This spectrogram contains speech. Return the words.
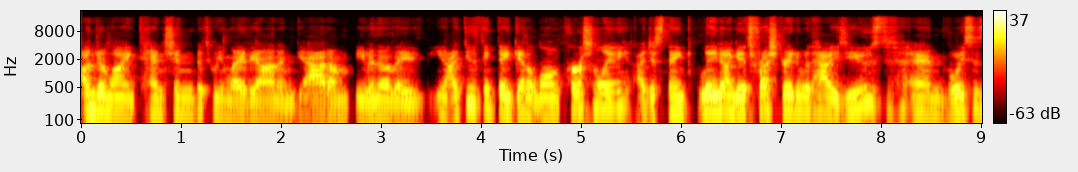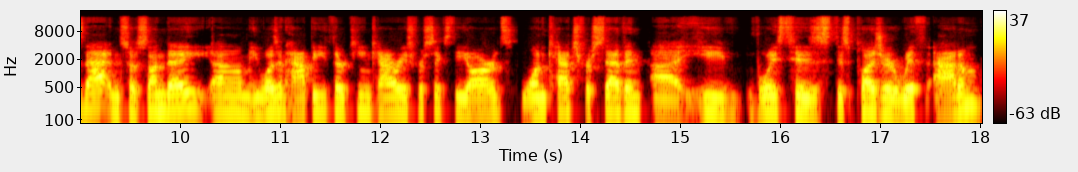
underlying tension between Le'Veon and Adam, even though they, you know, I do think they get along personally. I just think Le'Veon gets frustrated with how he's used and voices that. And so Sunday, um, he wasn't happy. 13 carries for 60 yards, one catch for seven. Uh, he voiced his displeasure with Adam,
